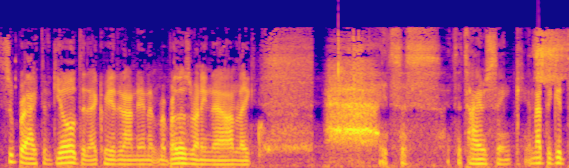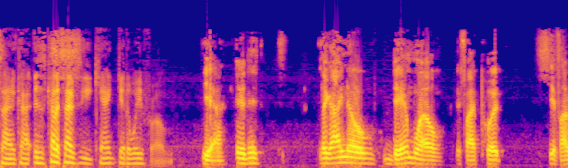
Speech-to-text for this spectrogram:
super active guild that I created on there that my brother's running now. I'm like, it's just, it's a time sink, and not the good time. It's the kind of time sink you can't get away from. Yeah, it, it like I know damn well if I put if I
